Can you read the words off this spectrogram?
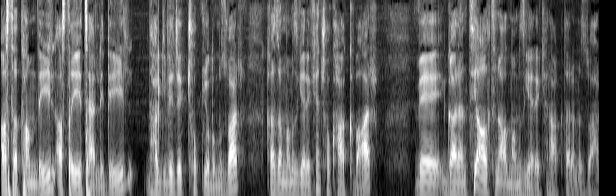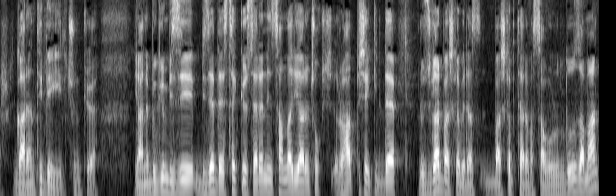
asla tam değil, asla yeterli değil. Daha gidecek çok yolumuz var. Kazanmamız gereken çok hak var. Ve garanti altına almamız gereken haklarımız var. Garanti değil çünkü. Yani bugün bizi bize destek gösteren insanlar yarın çok rahat bir şekilde rüzgar başka biraz başka bir tarafa savrulduğu zaman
